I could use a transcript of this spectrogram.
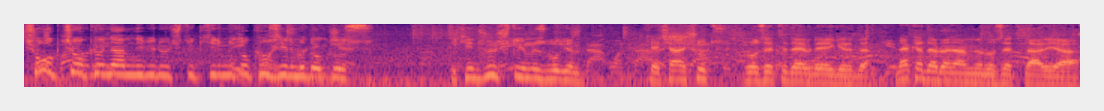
Çok çok önemli bir üçlük. 29-29. İkinci üçlüğümüz bugün. Geçen şut rozeti devreye girdi. Ne kadar önemli rozetler ya.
